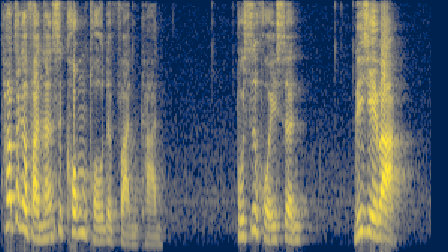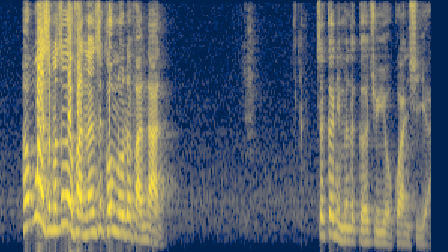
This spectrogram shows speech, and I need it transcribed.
它这个反弹是空头的反弹，不是回升，理解吧？它为什么这个反弹是空头的反弹？这跟你们的格局有关系呀。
